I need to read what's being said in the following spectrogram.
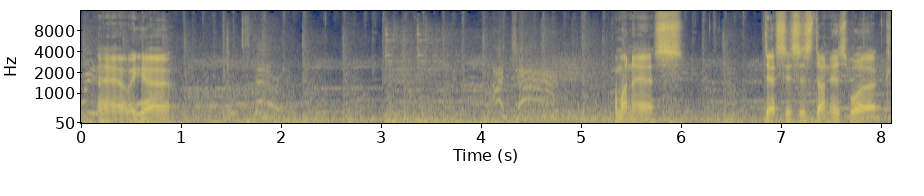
There we go. Come on, Ace. Decius has done his work.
